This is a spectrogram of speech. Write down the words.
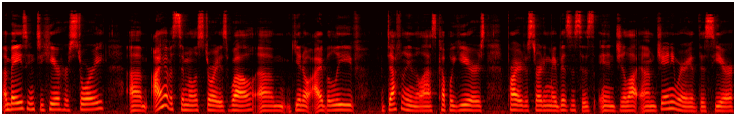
amazing to hear her story. Um, i have a similar story as well. Um, you know i believe definitely in the last couple years prior to starting my businesses in July, um, January of this year,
